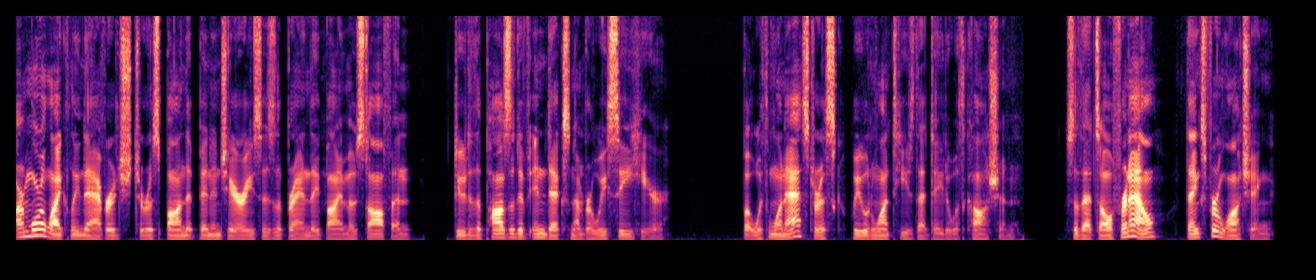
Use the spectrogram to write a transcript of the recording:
are more likely than average to respond that Ben & Jerry's is the brand they buy most often, due to the positive index number we see here. But with one asterisk, we would want to use that data with caution. So that's all for now. Thanks for watching,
